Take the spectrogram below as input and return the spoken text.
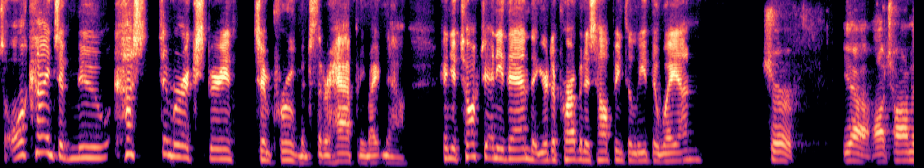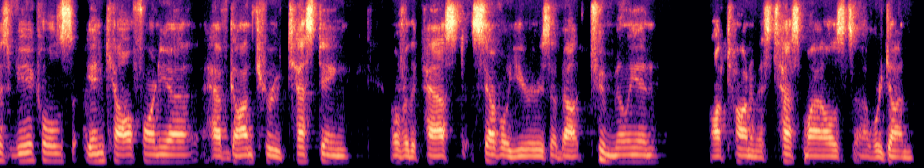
to all kinds of new customer experience improvements that are happening right now. Can you talk to any of them that your department is helping to lead the way on? Sure. Yeah, autonomous vehicles in California have gone through testing over the past several years. About 2 million autonomous test miles uh, were done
